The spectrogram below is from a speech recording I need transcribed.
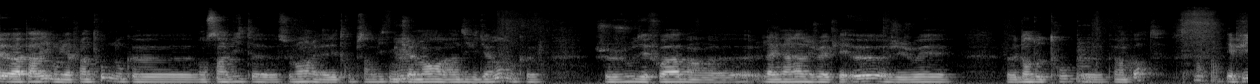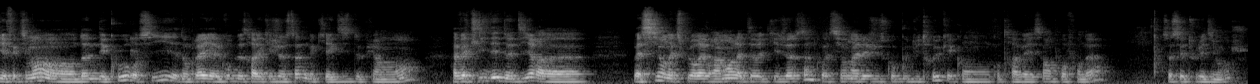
euh, à Paris, bon, il y a plein de troupes, donc euh, on s'invite souvent, les, les troupes s'invitent Mm. mutuellement, individuellement. Donc je joue des fois, ben, l'année dernière j'ai joué avec les E, j'ai joué dans d'autres troupes, euh, peu importe. Et puis effectivement, on donne des cours aussi. Et donc là, il y a le groupe de travail Keith Johnston, mais qui existe depuis un moment, avec l'idée de dire euh, bah, si on explorait vraiment la théorie de Keith Johnston, quoi, si on allait jusqu'au bout du truc et qu'on travaillait ça en profondeur. Ça, c'est tous les dimanches.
